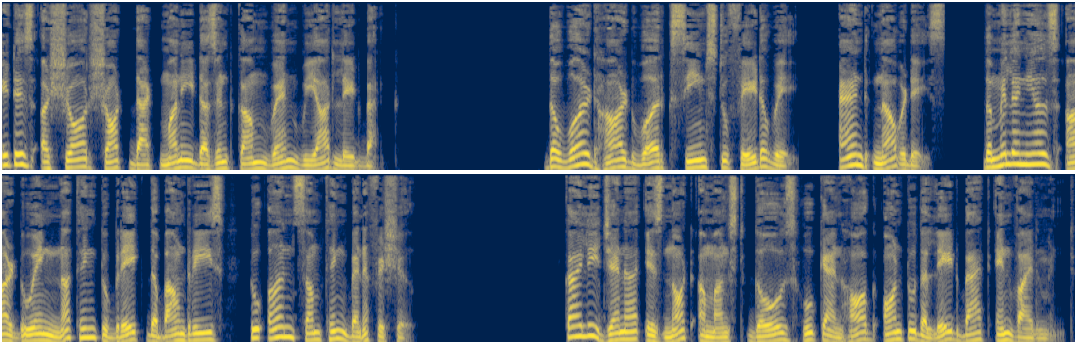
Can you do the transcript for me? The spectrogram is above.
It is a sure shot that money doesn't come when we are laid back. The word hard work seems to fade away. And nowadays, the millennials are doing nothing to break the boundaries to earn something beneficial. Kylie Jenner is not amongst those who can hog onto the laid-back environment.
